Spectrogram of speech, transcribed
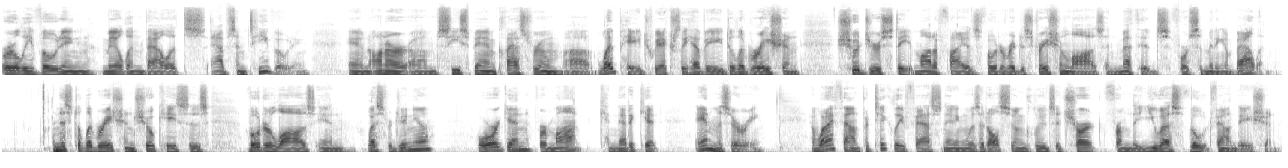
early voting, mail-in ballots, absentee voting. And on our um, C-SPAN classroom uh, webpage, we actually have a deliberation: should your state modify its voter registration laws and methods for submitting a ballot? And this deliberation showcases voter laws in West Virginia, Oregon, Vermont, Connecticut, and Missouri. And what I found particularly fascinating was it also includes a chart from the U.S. Vote Foundation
